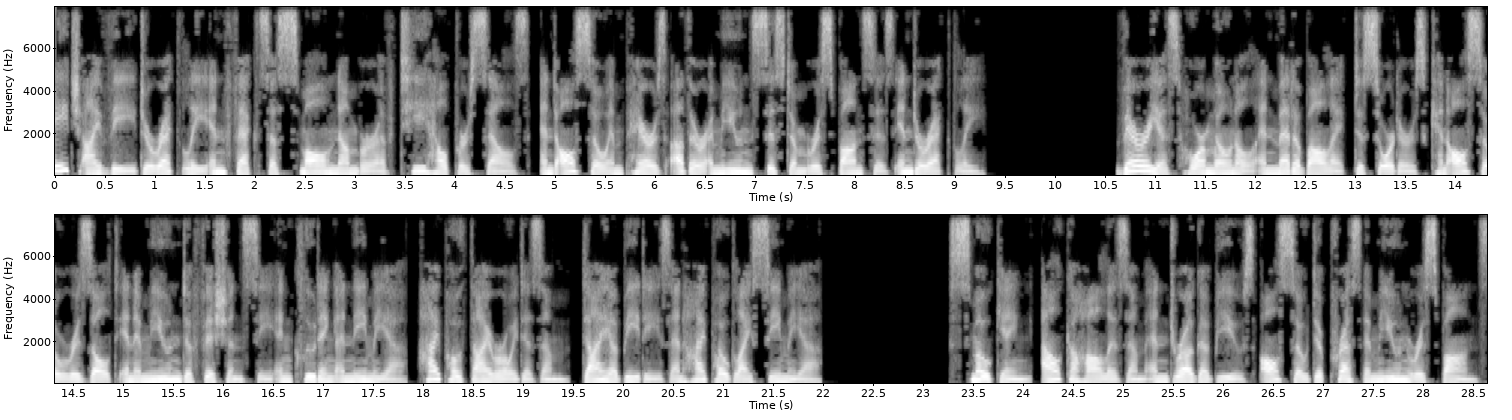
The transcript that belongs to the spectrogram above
HIV directly infects a small number of T helper cells, and also impairs other immune system responses indirectly. Various hormonal and metabolic disorders can also result in immune deficiency including anemia, hypothyroidism, diabetes and hypoglycemia. Smoking, alcoholism and drug abuse also depress immune response.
